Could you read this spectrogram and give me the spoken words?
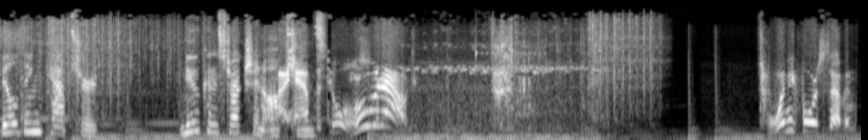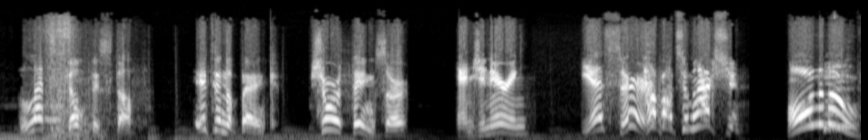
Building captured. New construction options. I have the options. tools. Moving out. 24-7. Let's dump this stuff. It's in the bank. Sure thing, sir. Engineering. Yes, sir. How about some action? On the move!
